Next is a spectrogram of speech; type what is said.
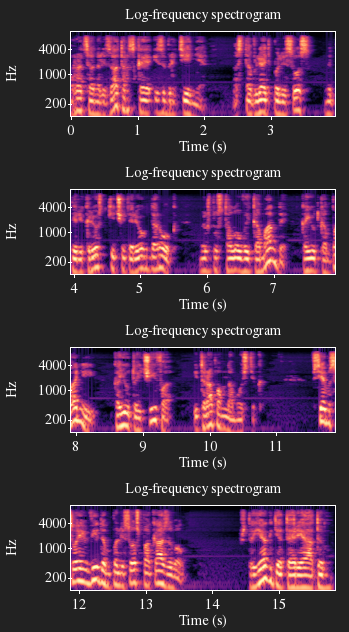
рационализаторское изобретение – оставлять пылесос на перекрестке четырех дорог между столовой команды, кают-компанией, каютой Чифа и трапом на мостик. Всем своим видом пылесос показывал, что я где-то рядом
